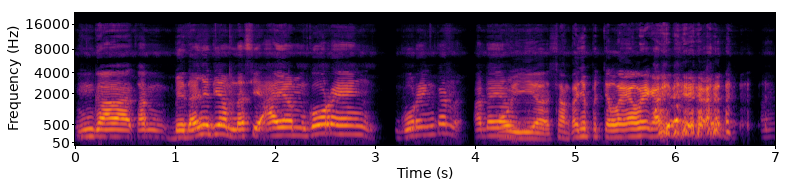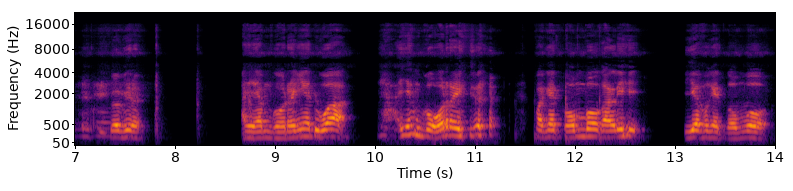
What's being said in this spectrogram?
Enggak kan bedanya dia nasi ayam goreng. Goreng kan ada yang oh iya sangkanya pecel lele kali dia. Gua bilang ayam gorengnya dua. Ya ayam goreng. Paket combo kali. Iya paket combo.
